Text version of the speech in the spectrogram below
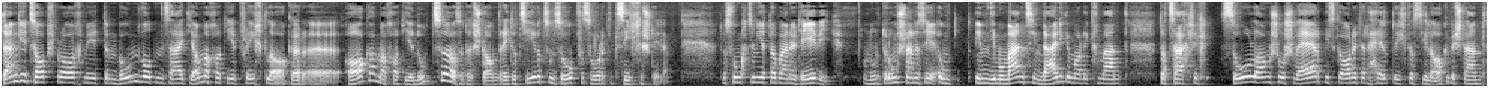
dann gibt es Absprache mit dem Bund, wo dann sagt, ja, man kann die Pflichtlager äh, angehen, man kann die nutzen, also den Stand reduzieren, um so die Versorgung sicherstellen. Das funktioniert aber auch nicht ewig. Und unter Umständen, im Moment sind einige Medikamente tatsächlich so lange schon schwer bis gar nicht erhältlich, dass die Lagerbestände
